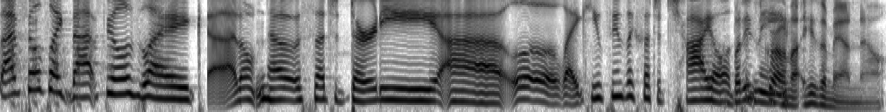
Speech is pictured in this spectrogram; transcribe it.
that feels like that feels like I don't know, such dirty. Uh, ugh, like he seems like such a child. But he's me. grown up. He's a man now.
